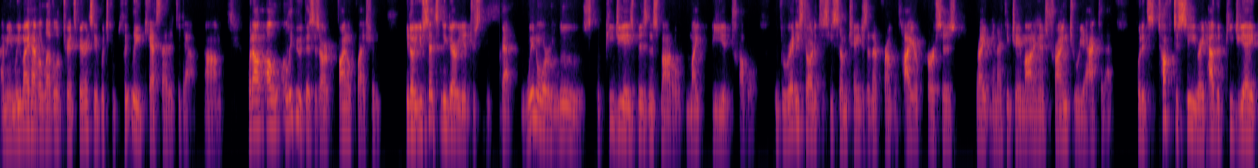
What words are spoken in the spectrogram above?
I mean, we might have a level of transparency which completely casts that into doubt. Um, but I'll, I'll, I'll leave you with this as our final question. You know, you said something very interesting that win or lose, the PGA's business model might be in trouble. We've already started to see some changes on that front with higher purses, right? And I think Jay Monahan is trying to react to that but it's tough to see, right, how the PGA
